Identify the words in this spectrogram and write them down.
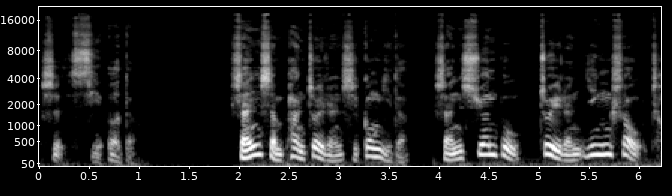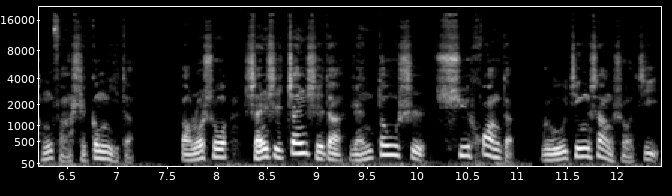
是邪恶的。神审判罪人是公义的，神宣布罪人应受惩罚是公义的。保罗说：“神是真实的，人都是虚幻的。”如经上所记：“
